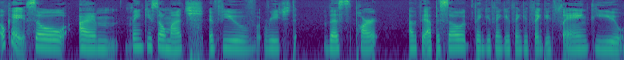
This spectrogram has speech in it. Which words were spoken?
okay, so I'm thank you so much if you've reached this part of the episode. Thank you, thank you, thank you, thank you, thank you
